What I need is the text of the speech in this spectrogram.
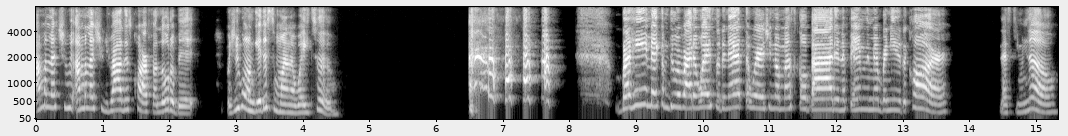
I'm gonna let you, I'm gonna let you drive this car for a little bit, but you're gonna get this one away too. but he make him do it right away. So then afterwards, you know, months go by, and a family member needed a car. Lest you know,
